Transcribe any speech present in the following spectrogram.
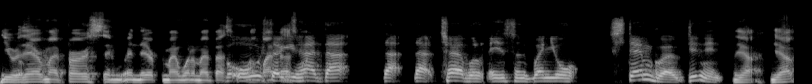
you were there for my first and, and there for my one of my best. but well, my also best you one. had that that that terrible incident when your stem broke, didn't it? Yeah, yep,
